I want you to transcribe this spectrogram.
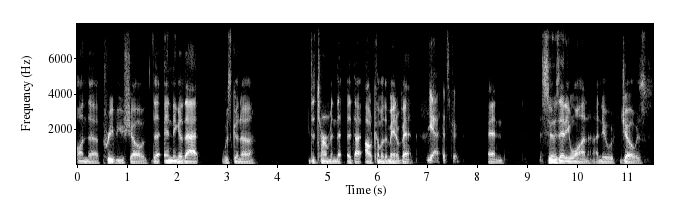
on the preview show. The ending of that was going to determine the, uh, the outcome of the main event. Yeah, that's true. And as soon as Eddie won, I knew Joe is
